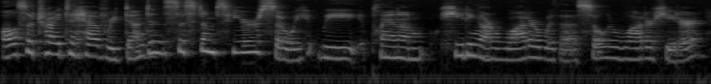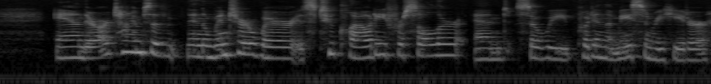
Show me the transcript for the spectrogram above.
also tried to have redundant systems here, so we, we plan on heating our water with a solar water heater and there are times of, in the winter where it's too cloudy for solar, and so we put in the masonry heater,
